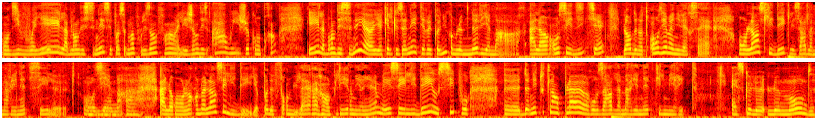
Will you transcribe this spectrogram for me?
On dit, vous voyez, la bande dessinée, c'est pas seulement pour les enfants. Et les gens disent, ah oui, je comprends. Et la bande dessinée, euh, il y a quelques années, était reconnue comme le neuvième art. Alors, on s'est dit, tiens, lors de notre onzième anniversaire, on lance l'idée que les arts de la marionnette, c'est le onzième art. Alors, on, on a lancé l'idée. Il n'y a pas de formulaire à remplir ni rien, mais c'est l'idée aussi pour euh, donner toute l'ampleur aux arts de la marionnette qu'ils méritent. Est-ce que le, le monde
